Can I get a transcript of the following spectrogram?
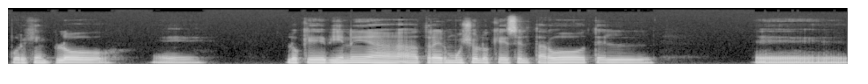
Por ejemplo, eh, lo que viene a, traer mucho lo que es el tarot, el eh,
